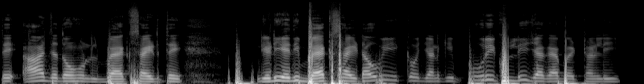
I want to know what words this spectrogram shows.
ਤੇ ਆ ਜਦੋਂ ਹੁਣ ਬੈਕ ਸਾਈਡ ਤੇ, ਜਿਹੜੀ ਇਹਦੀ ਬੈਕ ਸਾਈਡ ਆ, ਉਹ ਵੀ ਇੱਕ ਜਾਣੀ ਕਿ ਪੂਰੀ ਖੁੱਲੀ ਜਗ੍ਹਾ ਬੈਠਣ ਲਈ।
